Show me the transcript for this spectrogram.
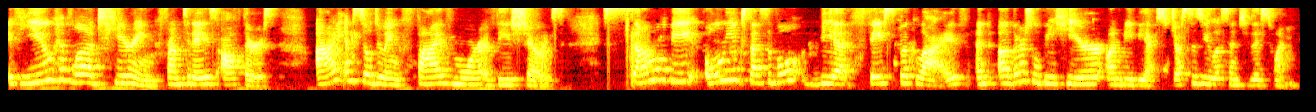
If you have loved hearing from today's authors, I am still doing five more of these shows. Some will be only accessible via Facebook Live, and others will be here on BBS, just as you listen to this one.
